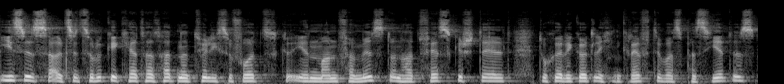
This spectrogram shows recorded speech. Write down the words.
Isis, als sie zurückgekehrt hat, hat natürlich sofort ihren Mann vermisst und hat festgestellt durch ihre göttlichen Kräfte, was passiert ist.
